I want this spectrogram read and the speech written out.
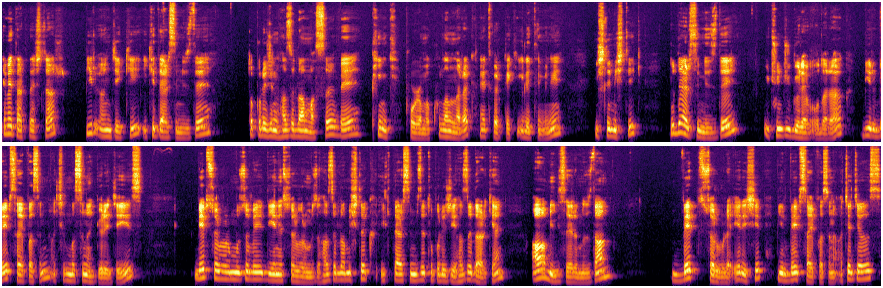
Evet arkadaşlar, bir önceki iki dersimizde topolojinin hazırlanması ve ping programı kullanılarak network'teki iletimini işlemiştik. Bu dersimizde üçüncü görev olarak bir web sayfasının açılmasını göreceğiz. Web server'ımızı ve DNS server'ımızı hazırlamıştık. İlk dersimizde topolojiyi hazırlarken A bilgisayarımızdan web server'a erişip bir web sayfasını açacağız.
